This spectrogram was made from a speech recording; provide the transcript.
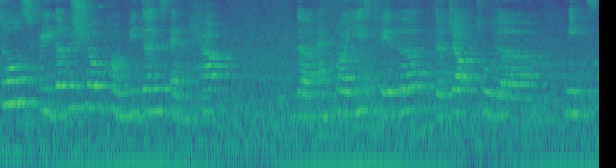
Those freedoms show confidence and help the employees tailor the job to the needs.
